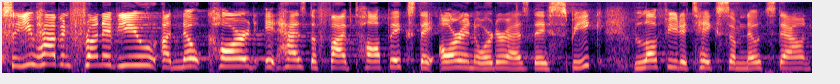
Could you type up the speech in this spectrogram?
So you have in front of you a note card. It has the five topics. They are in order as they speak. Love for you to take some notes down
